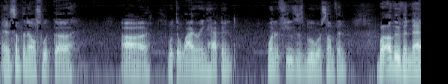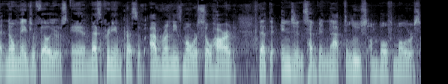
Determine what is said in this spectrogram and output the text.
and something else with the uh, with the wiring happened. One of the fuses blew or something. But other than that, no major failures, and that's pretty impressive. I've run these mowers so hard that the engines have been knocked loose on both mowers.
